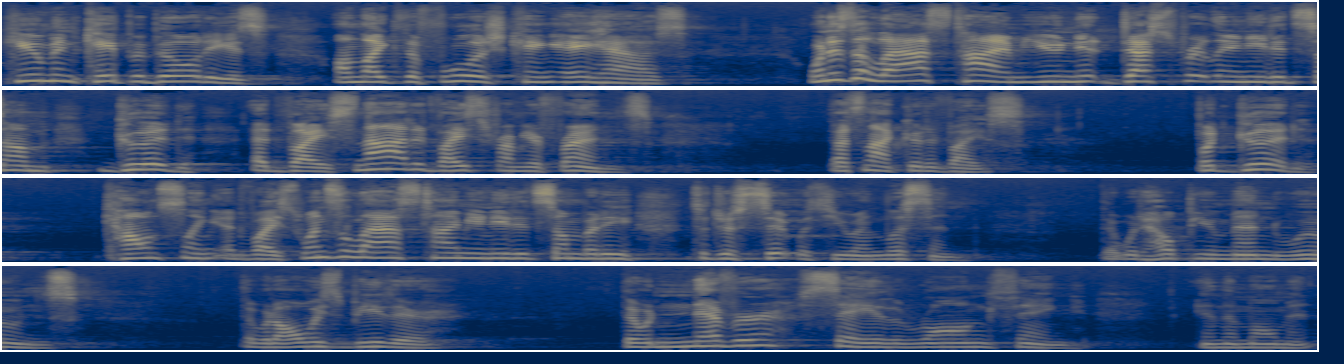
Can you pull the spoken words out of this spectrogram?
human capabilities, unlike the foolish King Ahaz. When is the last time you desperately needed some good advice? Not advice from your friends. That's not good advice, but good counseling advice. When's the last time you needed somebody to just sit with you and listen that would help you mend wounds, that would always be there? that would never say the wrong thing in the moment.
